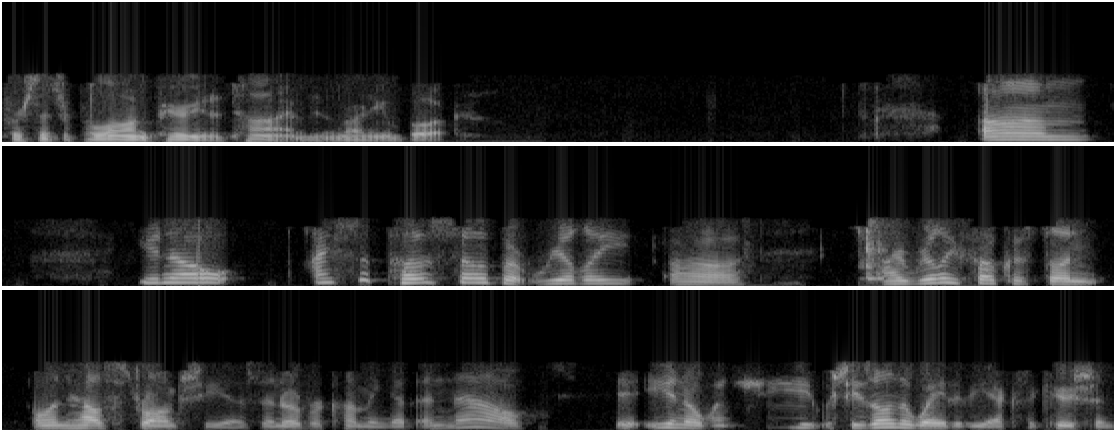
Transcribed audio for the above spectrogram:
for such a prolonged period of time in writing a book? Um, you know, I suppose so, but really, uh, I really focused on on how strong she is and overcoming it. And now, you know, when she she's on the way to the execution,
